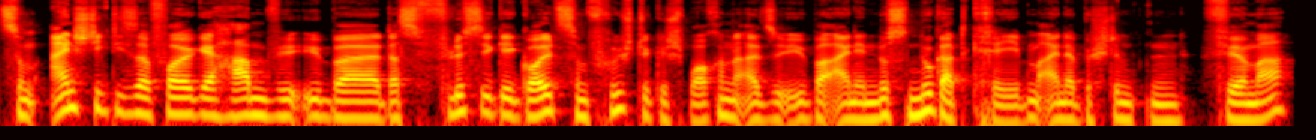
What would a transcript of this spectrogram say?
Zum Einstieg dieser Folge haben wir über das flüssige Gold zum Frühstück gesprochen, also über eine Nuss-Nougat-Creme einer bestimmten Firma.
